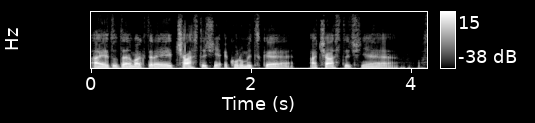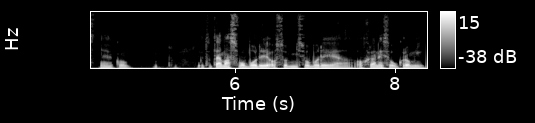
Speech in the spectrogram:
a je to téma, které je částečně ekonomické a částečně vlastně jako je to téma svobody, osobní svobody a ochrany soukromí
